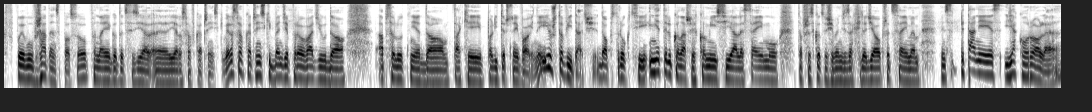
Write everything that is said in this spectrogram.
wpływu w żaden sposób na jego decyzję e, Jarosław Kaczyński. Jarosław Kaczyński będzie prowadził do absolutnie do takiej politycznej wojny. I już to widać. Do obstrukcji nie tylko naszych komisji, ale Sejmu. To wszystko, co się będzie za chwilę działo przed Sejmem. Więc pytanie jest, jaką rolę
